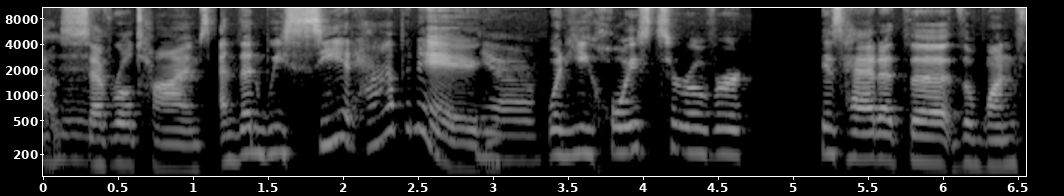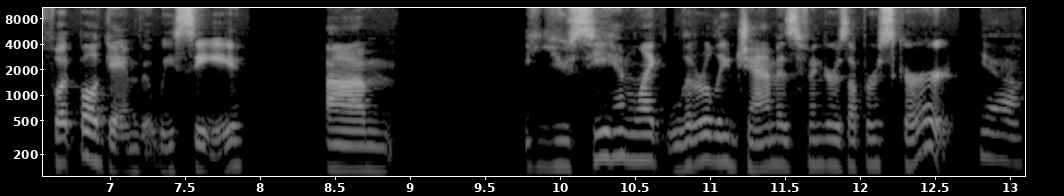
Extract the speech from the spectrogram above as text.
uh, Mhm. several times, and then we see it happening. Yeah. when he hoists her over his head at the the one football game that we see. Um, you see him like literally jam his fingers up her skirt, Yeah.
